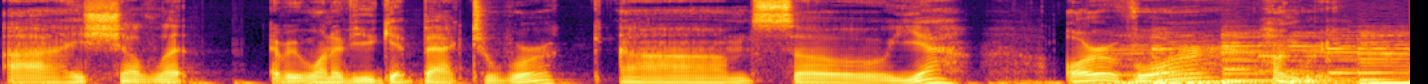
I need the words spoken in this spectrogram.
I shall let every one of you get back to work. Um, so yeah, au revoir, hungry.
